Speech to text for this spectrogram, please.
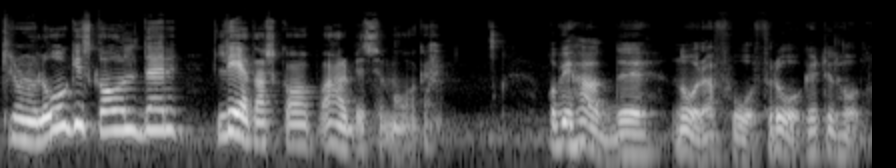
kronologisk ålder, ledarskap och arbetsförmåga. Och vi hade några få frågor till honom.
